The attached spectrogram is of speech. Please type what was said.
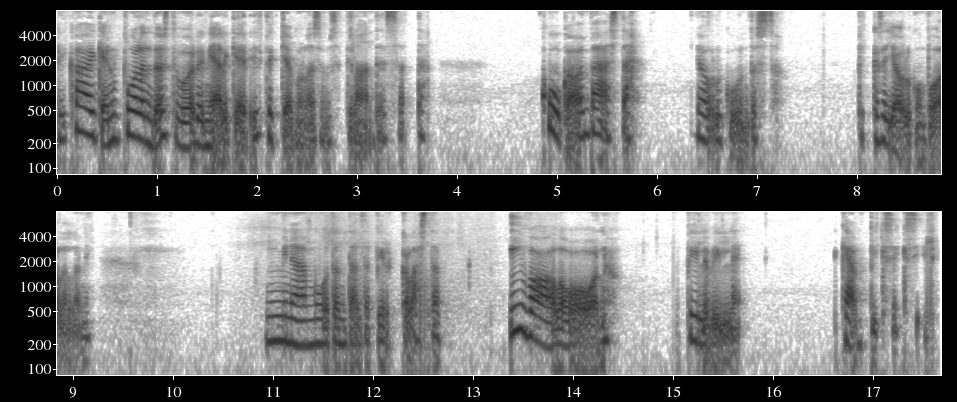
Eli kaiken puolentoista vuoden jälkeen yhtäkkiä me ollaan semmoisessa tilanteessa, että kuukauden päästä joulukuun tuossa pikkasen joulukuun puolella, niin minä muutan tältä Pirkkalasta Ivaloon pilville kämppikseksi. Eli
